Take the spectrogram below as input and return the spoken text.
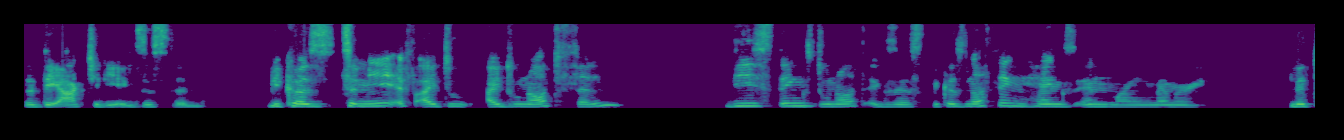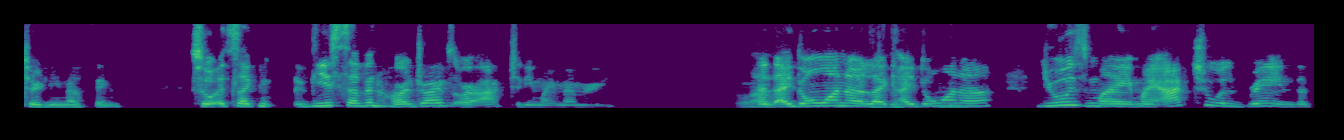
that they actually existed because to me if i do i do not film these things do not exist because nothing hangs in my memory literally nothing so it's like these seven hard drives are actually my memory. Wow. And I don't want to like I don't want to use my my actual brain that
